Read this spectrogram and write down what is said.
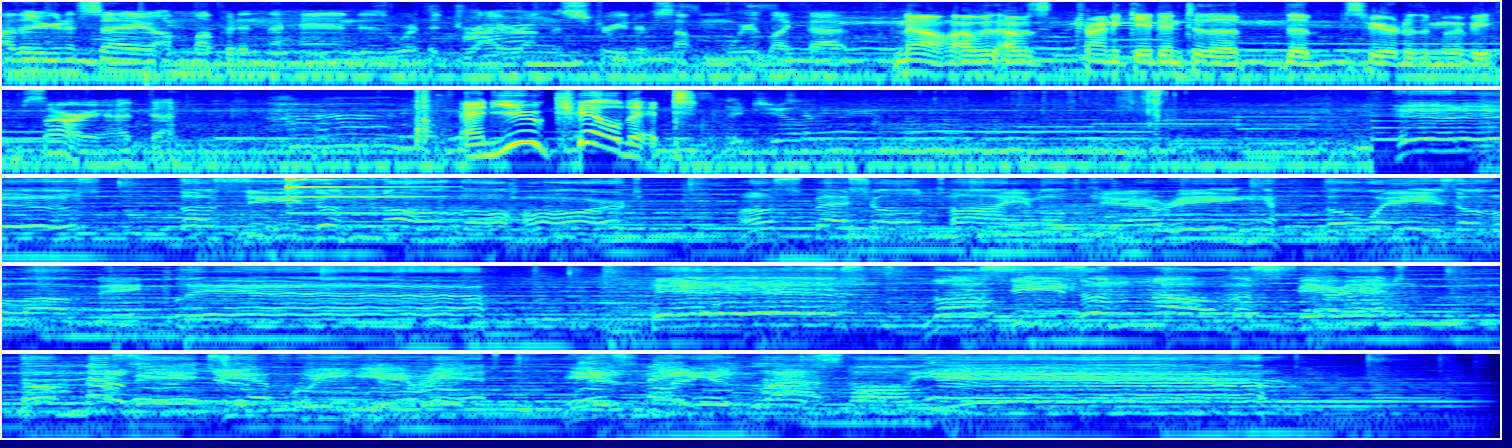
I thought you were gonna say a Muppet in the hand is worth a driver on the street or something weird like that. No, I was, I was trying to get into the, the spirit of the movie. Sorry, I, I And you killed it! It is the season of the heart, a special time of caring, the ways of love made clear. It is the season of the spirit, the message, if we hear it, is make it last all year.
